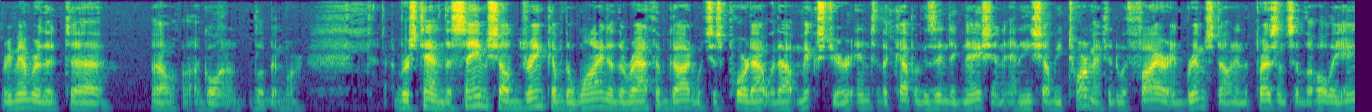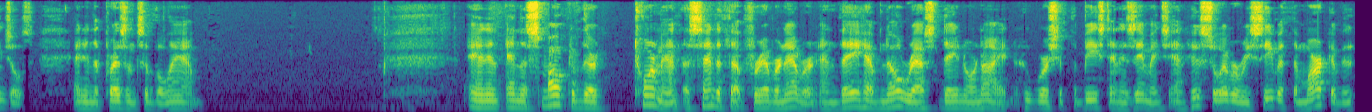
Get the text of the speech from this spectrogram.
remember that, uh, well, I'll go on a little bit more. Verse 10 The same shall drink of the wine of the wrath of God, which is poured out without mixture into the cup of his indignation, and he shall be tormented with fire and brimstone in the presence of the holy angels and in the presence of the Lamb. And, in, and the smoke of their torment ascendeth up forever and ever, and they have no rest day nor night, who worship the beast and his image, and whosoever receiveth the mark of, it,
